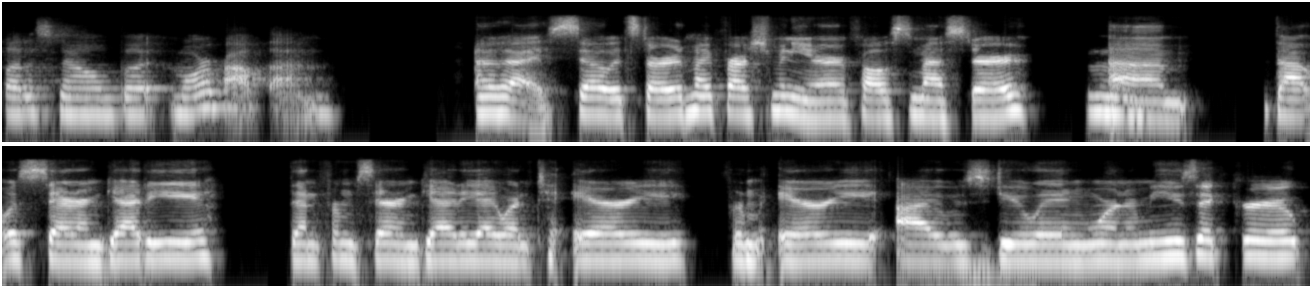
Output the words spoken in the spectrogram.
let us know a bit more about them. Okay, so it started my freshman year, fall semester. Mm-hmm. Um, that was Serengetee. Then from Serengetee, I went to Aerie. From Aerie, I was doing Warner Music Group,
